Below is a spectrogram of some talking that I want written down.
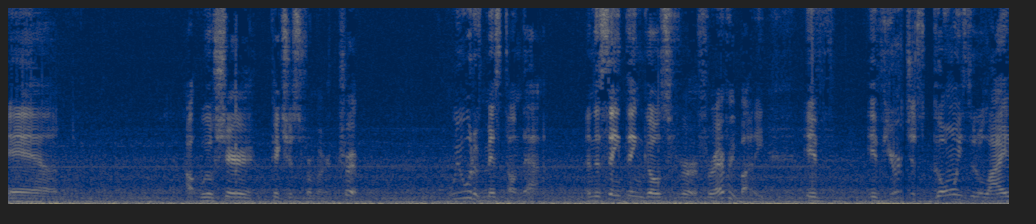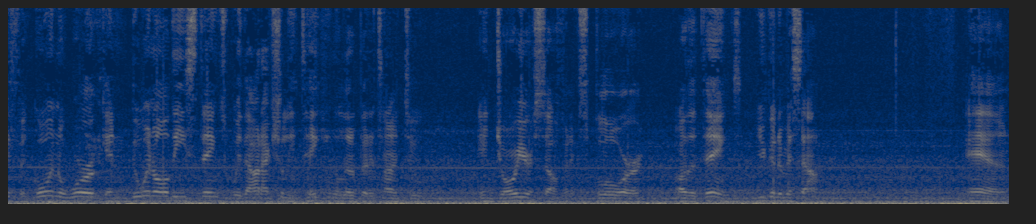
and uh, we'll share pictures from our trip. We would have missed on that, and the same thing goes for for everybody. If if you're just going through life and going to work and doing all these things without actually taking a little bit of time to enjoy yourself and explore other things, you're gonna miss out. And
